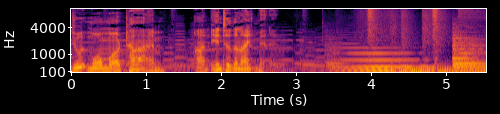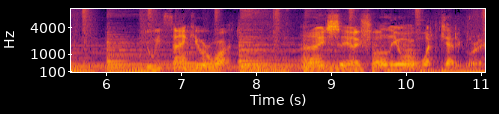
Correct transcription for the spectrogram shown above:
do it more and more time on Into the Night Minute. Do we thank you or what? I'd say I fall in the or what category.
